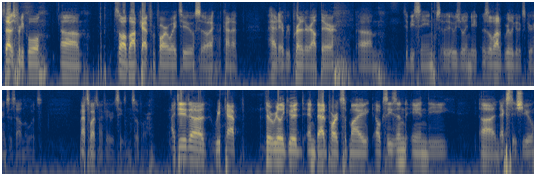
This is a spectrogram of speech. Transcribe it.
So that was pretty cool. Um, saw a bobcat from far away too, so I, I kind of had every predator out there um, to be seen. So it was really neat. It was a lot of really good experiences out in the woods. That's why it's my favorite season so far. I did uh, recap the really good and bad parts of my elk season in the uh, next issue,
